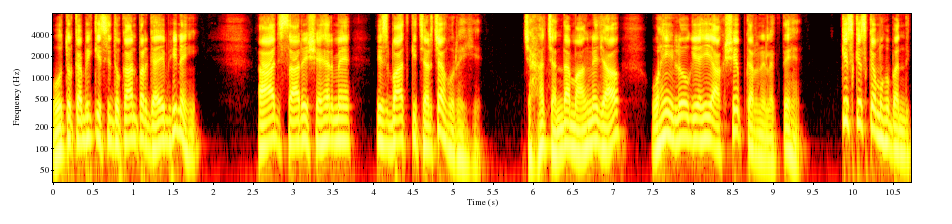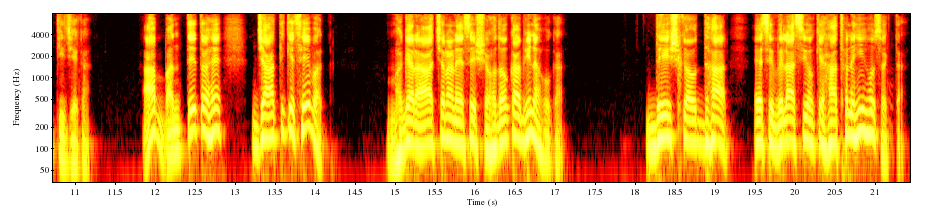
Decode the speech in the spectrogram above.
वो तो कभी किसी दुकान पर गए भी नहीं। आज सारे शहर में इस बात की चर्चा हो रही है। जहाँ चंदा मांगने जाओ, वहीं लोग यही आक्षेप करने लगते हैं। किस किस का मुँह बंद कीजिएगा? आप बनते तो हैं जाति के सेवक, मगर आचरण ऐसे शहदों का भी ना होगा। देश का उद्धार ऐसे विलासियों के हाथों नहीं हो सकता।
